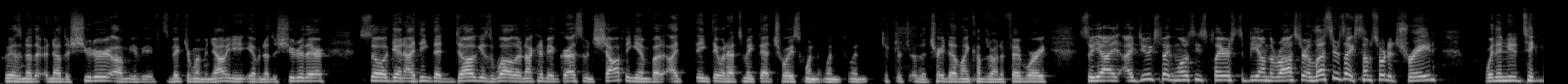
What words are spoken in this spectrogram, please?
who has another another shooter, um if, if it's Victor Wembanyama, you have another shooter there. So again, I think that Doug as well. They're not going to be aggressive in shopping him, but I think they would have to make that choice when when when the trade deadline comes around in February. So yeah, I, I do expect most of these players to be on the roster unless there's like some sort of trade where they need to take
